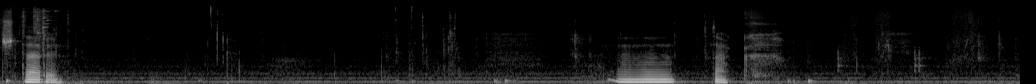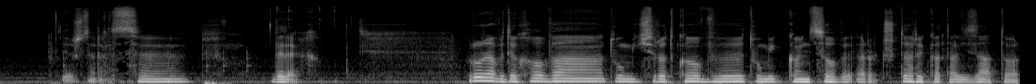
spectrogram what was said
Cztery. Yy, tak. Jeszcze raz. Yy, wydech. Rura wydechowa, tłumik środkowy, tłumik końcowy R4, katalizator.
